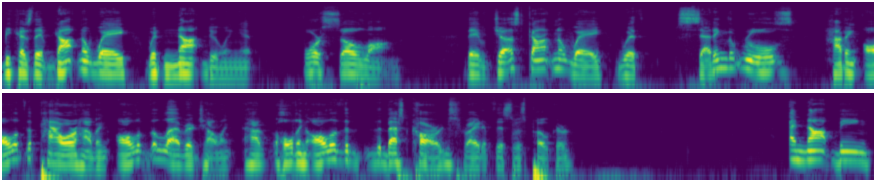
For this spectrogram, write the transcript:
because they've gotten away with not doing it for so long. They've just gotten away with setting the rules, having all of the power, having all of the leverage, having, have, holding all of the, the best cards, right? If this was poker, and not being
